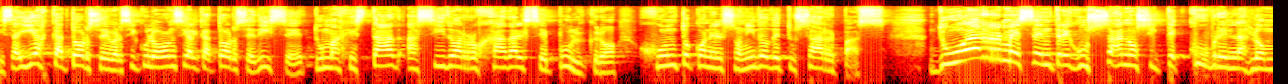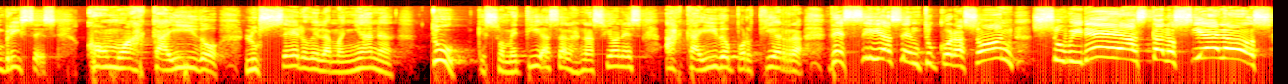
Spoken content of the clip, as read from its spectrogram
Isaías 14, versículo 11 al 14 dice, Tu majestad ha sido arrojada al sepulcro junto con el sonido de tus arpas. Duermes entre gusanos y te cubren las lombrices. ¿Cómo has caído, lucero de la mañana? Tú que sometías a las naciones has caído por tierra. Decías en tu corazón, subiré hasta los cielos,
